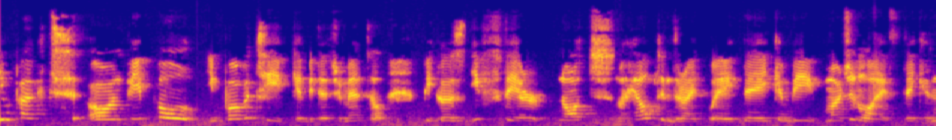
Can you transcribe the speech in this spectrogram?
impact on people in poverty can be detrimental because if they're not helped in the right way, they can be marginalized. They can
